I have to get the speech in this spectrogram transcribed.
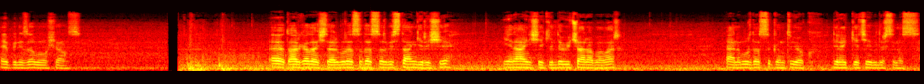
Hepinize bol şans. Evet arkadaşlar burası da Sırbistan girişi. Yine aynı şekilde 3 araba var. Yani burada sıkıntı yok. Direkt geçebilirsiniz.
